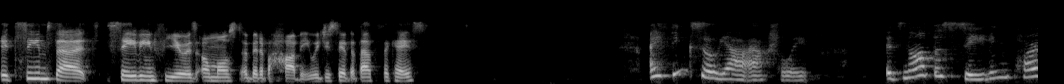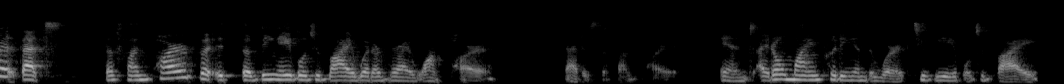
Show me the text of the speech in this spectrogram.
It seems that saving for you is almost a bit of a hobby. Would you say that that's the case? I think so, yeah, actually. It's not the saving part that's the fun part, but it's the being able to buy whatever I want part. That is the fun part. And I don't mind putting in the work to be able to buy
